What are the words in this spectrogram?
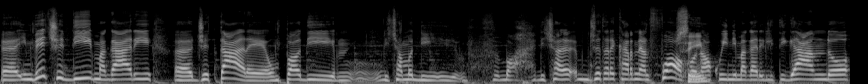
eh, invece di magari eh, gettare un po' di, diciamo, di, boh, dicia- gettare carne al fuoco, Sì. no? quindi magari litigando,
